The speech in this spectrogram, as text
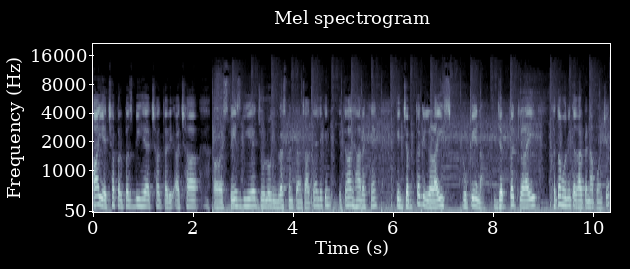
हाँ ये अच्छा पर्पज़ भी है अच्छा तरी अच्छा स्पेस भी है जो लोग इन्वेस्टमेंट करना चाहते हैं, लेकिन इतना ध्यान रखें कि जब तक लड़ाई रुके ना, जब तक लड़ाई ख़त्म होने के कगार पर ना पहुँचे,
